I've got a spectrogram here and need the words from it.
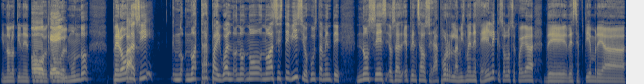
y no lo tiene todo, todo el mundo. Pero aún así, no, atrapa igual, no, no, no hace este vicio, justamente. No sé, o sea, he pensado, ¿será por la misma NFL que solo se juega de, de septiembre a,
